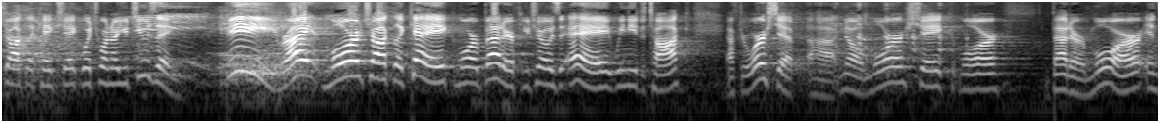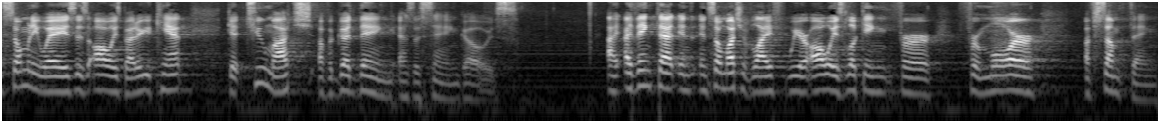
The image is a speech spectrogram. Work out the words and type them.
chocolate cake shake. Which one are you choosing? B, right? More chocolate cake, more better. If you chose A, we need to talk after worship. Uh, no, more shake, more better. More, in so many ways, is always better. You can't get too much of a good thing, as the saying goes. I, I think that in, in so much of life, we are always looking for, for more of something.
